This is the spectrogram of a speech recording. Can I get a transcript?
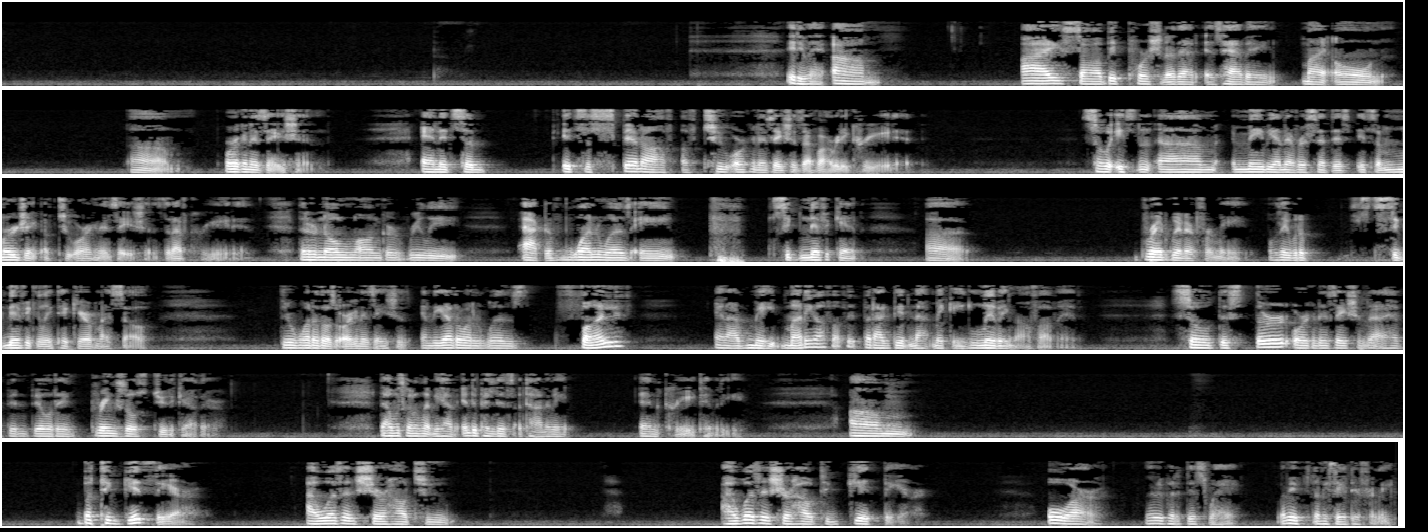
Anyway, um, I saw a big portion of that as having my own um, organization, and it's a it's a spinoff of two organizations I've already created. So it's um, maybe I never said this. It's a merging of two organizations that I've created that are no longer really active. One was a significant uh, breadwinner for me. I was able to significantly take care of myself through one of those organizations. And the other one was fun and I made money off of it, but I did not make a living off of it. So this third organization that I have been building brings those two together. That was going to let me have independence, autonomy, and creativity. Um, But to get there, I wasn't sure how to, I wasn't sure how to get there. Or, let me put it this way. Let me, let me say it differently.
